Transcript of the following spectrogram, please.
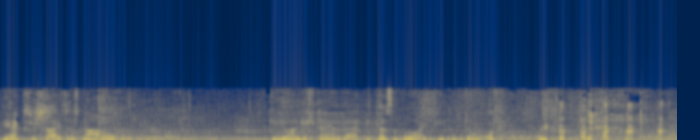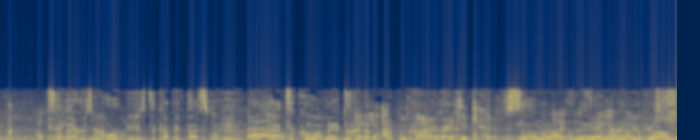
The exercise is not over. Do you understand that? Because the blue-eyed people don't. So there is more abuse to come if that's what you prefer to call it. I just want to have a glass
